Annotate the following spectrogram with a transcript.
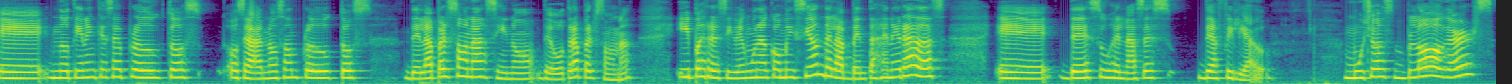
eh, no tienen que ser productos, o sea, no son productos de la persona, sino de otra persona, y pues reciben una comisión de las ventas generadas eh, de sus enlaces de afiliado. Muchos bloggers,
